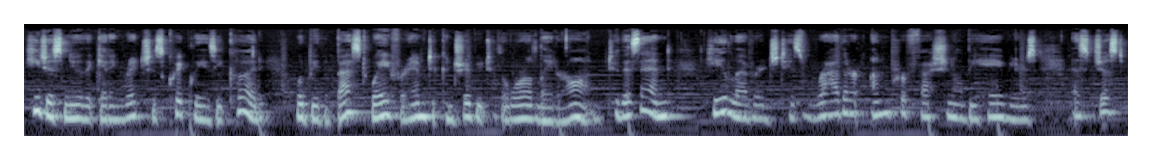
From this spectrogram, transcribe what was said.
He just knew that getting rich as quickly as he could would be the best way for him to contribute to the world later on. To this end, he leveraged his rather unprofessional behaviors as just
